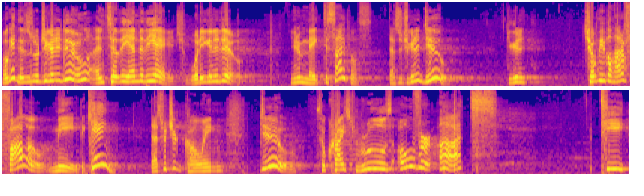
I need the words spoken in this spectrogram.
Okay, this is what you're going to do until the end of the age. What are you going to do? You're going to make disciples. That's what you're going to do. You're going to show people how to follow me, the king. That's what you're going to do. So Christ rules over us. He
